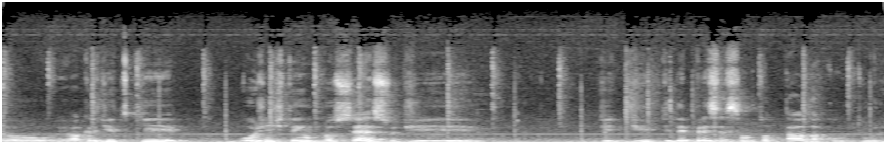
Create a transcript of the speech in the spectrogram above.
eu, eu acredito que hoje a gente tem um processo de, de, de, de depreciação total da cultura.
